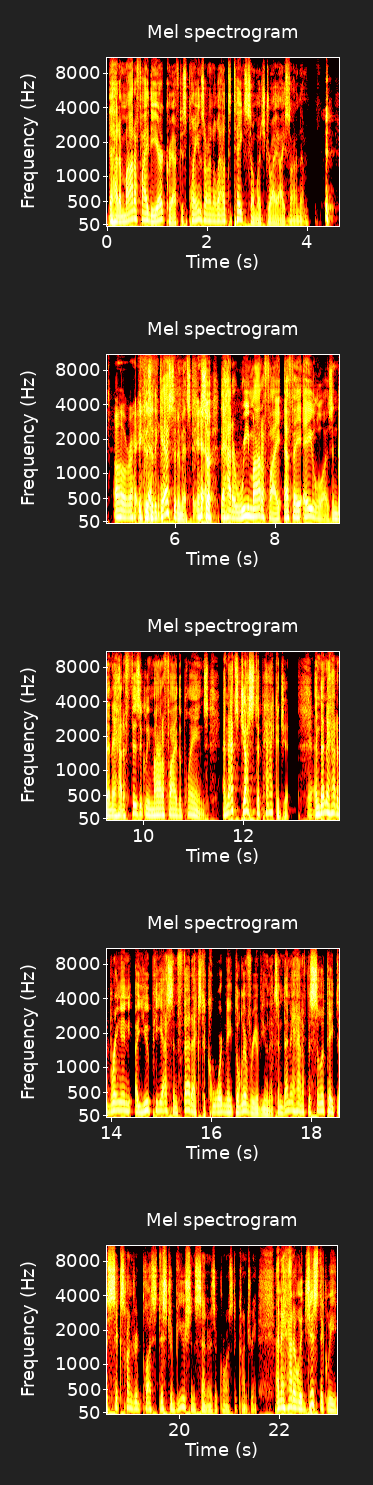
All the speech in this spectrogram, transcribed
They had to modify the aircraft because planes aren't allowed to take so much dry ice on them. Oh, right. because of the gas it emits. Yeah. So they had to remodify FAA laws and then they had to physically modify the planes. And that's just to package it. Yeah. And then they had to bring in a UPS and FedEx to coordinate delivery of units. And then they had to facilitate the 600 plus distribution centers across the country. And they had to logistically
